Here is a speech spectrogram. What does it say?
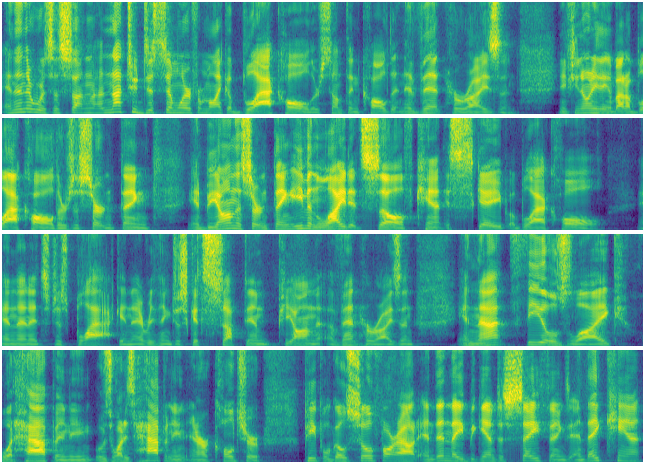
and then there was a something uh, not too dissimilar from like a black hole or something called an event horizon. And if you know anything about a black hole, there's a certain thing, and beyond the certain thing, even light itself can't escape a black hole. And then it's just black, and everything just gets sucked in beyond the event horizon. And that feels like what happening was what is happening in our culture. People go so far out, and then they begin to say things, and they can't,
